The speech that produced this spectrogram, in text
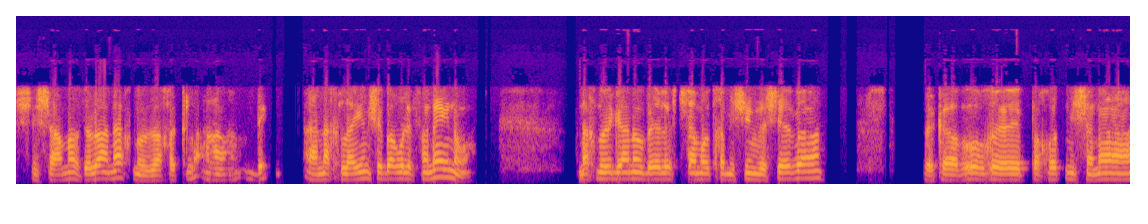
ששם, זה לא אנחנו, זה החקל... הנחלאים שבאו לפנינו. אנחנו הגענו ב-1957, וכעבור uh, פחות משנה,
